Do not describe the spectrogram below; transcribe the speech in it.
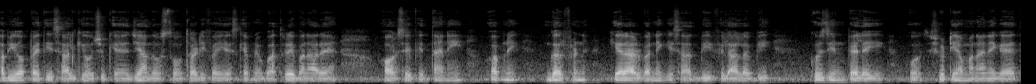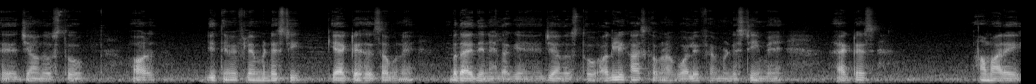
अभी वो पैंतीस साल के हो चुके हैं। जी हाँ दोस्तों थर्टी फाइव ईयर्स के अपने बर्थडे बना रहे हैं। और सिर्फ़ इतना नहीं, वो अपनी गर्लफ्रेंड केरा अडवाणी के साथ भी, फ़िलहाल अभी कुछ दिन पहले ही वो छुट्टियाँ मनाने गए थे। जी हाँ दोस्तों, और जितने भी फ़िल्म इंडस्ट्री के एक्टर्स हैं, सब उन्हें बधाई देने लगे हैं। जी हाँ दोस्तों, अगली खास खबर है बॉलीवुड फ़िल्म इंडस्ट्री में एक्टर्स हमारे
